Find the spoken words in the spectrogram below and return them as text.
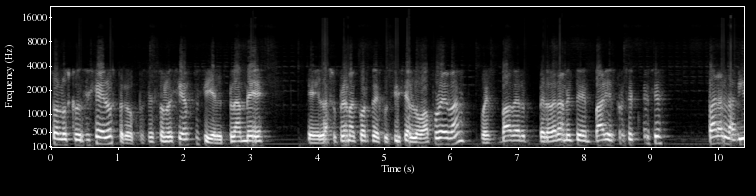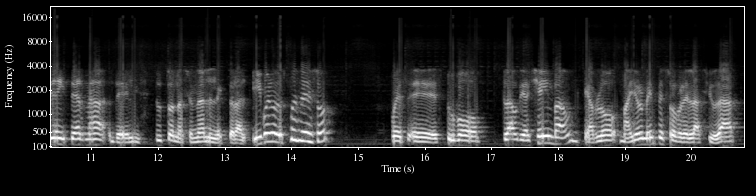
son los consejeros, pero pues esto no es cierto. Si el plan B, eh, la Suprema Corte de Justicia lo aprueba, pues va a haber verdaderamente varias consecuencias para la vida interna del Instituto Nacional Electoral. Y bueno, después de eso, pues eh, estuvo Claudia Sheinbaum, que habló mayormente sobre la ciudad,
